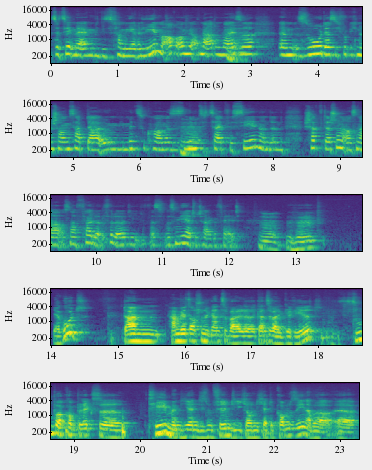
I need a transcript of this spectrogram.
es erzählt mir irgendwie dieses familiäre Leben auch irgendwie auf eine Art und Weise ähm, so, dass ich wirklich eine Chance habe, da irgendwie mitzukommen. Also es Mhm. nimmt sich Zeit für Szenen und, und schöpft da schon aus einer, aus einer Fülle, Fülle die, was, was mir ja total gefällt. Mhm. Ja gut, dann haben wir jetzt auch schon eine ganze Weile, ganze Weile geredet. Super komplexe Themen hier in diesem Film, die ich auch nicht hätte kommen sehen, aber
